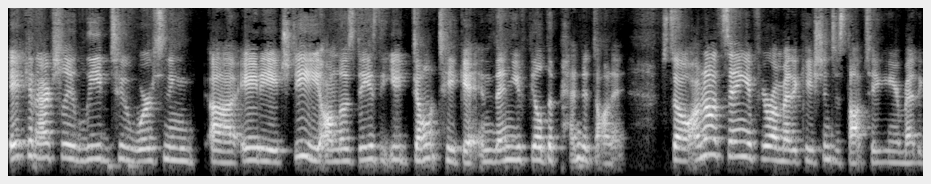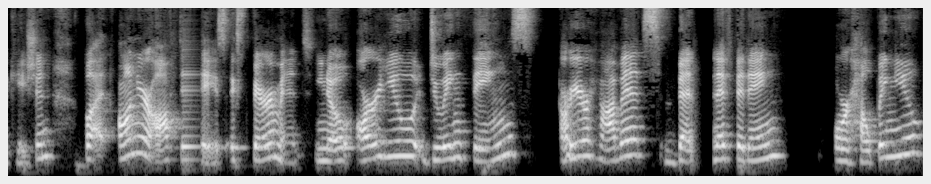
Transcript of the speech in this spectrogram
it can actually lead to worsening uh, ADHD on those days that you don't take it and then you feel dependent on it. So I'm not saying if you're on medication to stop taking your medication, but on your off days, experiment. You know, are you doing things? Are your habits benefiting or helping you?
